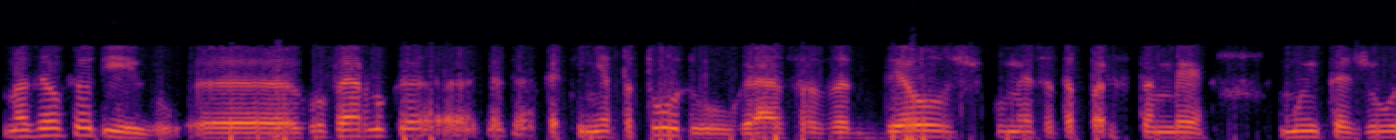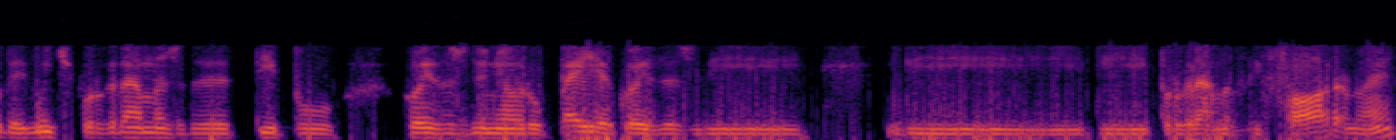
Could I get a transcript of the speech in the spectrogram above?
Mas é o que eu digo, uh, governo que, que, que, tinha para tudo, graças a Deus começa a aparecer também muita ajuda e muitos programas de tipo coisas da União Europeia, coisas de, de, de programas de fora, não é?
